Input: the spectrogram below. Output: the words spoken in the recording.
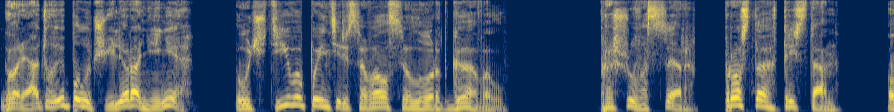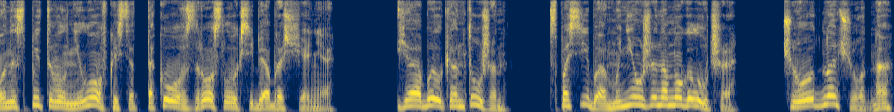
Говорят, вы получили ранение». Учтиво поинтересовался лорд Гавел. «Прошу вас, сэр, просто Тристан», он испытывал неловкость от такого взрослого к себе обращения. «Я был контужен. Спасибо, мне уже намного лучше». «Чудно, чудно.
